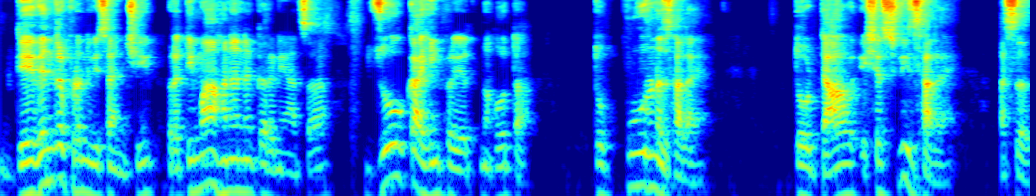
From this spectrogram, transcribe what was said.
देवेंद्र फडणवीसांची प्रतिमा हनन करण्याचा जो काही प्रयत्न होता तो पूर्ण झालाय. तो डाव यशस्वी झालाय असं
